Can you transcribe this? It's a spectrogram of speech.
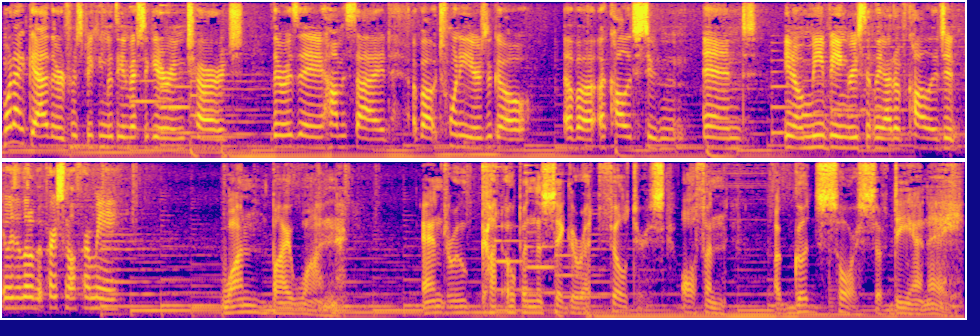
What I gathered from speaking with the investigator in charge, there was a homicide about 20 years ago of a, a college student, and you know, me being recently out of college, it, it was a little bit personal for me. One by one, Andrew cut open the cigarette filters, often a good source of DNA.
